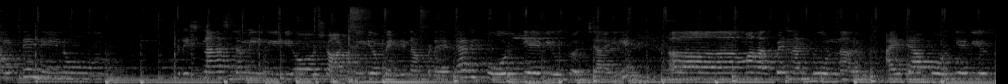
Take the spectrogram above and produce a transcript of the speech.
అయితే నేను కృష్ణాష్టమి వీడియో షార్ట్ వీడియో పెట్టినప్పుడైతే అది ఫోర్ కే వ్యూస్ వచ్చాయి. మా హస్బెండ్ అంటూ ఉన్నారు అయితే ఆ ఫోర్ కే వ్యూస్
